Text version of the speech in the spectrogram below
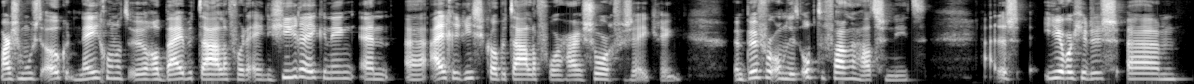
maar ze moest ook 900 euro bijbetalen voor de energierekening en uh, eigen risico betalen voor haar zorgverzekering. Een buffer om dit op te vangen had ze niet. Ja, dus hier word je dus, um,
